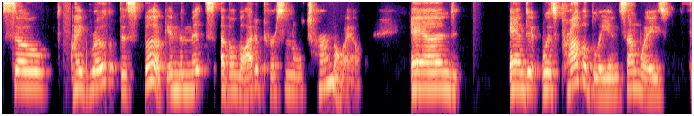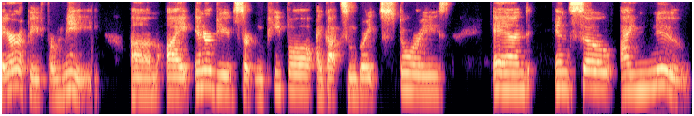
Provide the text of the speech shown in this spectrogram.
so I wrote this book in the midst of a lot of personal turmoil. And and it was probably in some ways therapy for me. Um, I interviewed certain people, I got some great stories. And, and so I knew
